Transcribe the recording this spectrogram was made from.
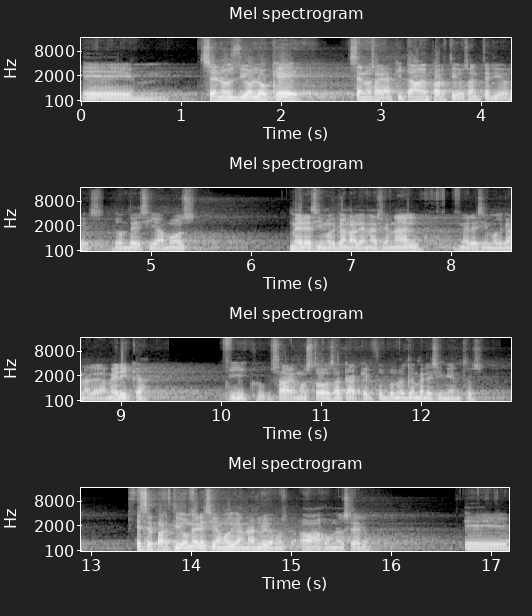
Eh, se nos dio lo que se nos había quitado en partidos anteriores, donde decíamos merecimos ganarle a Nacional, merecimos ganarle a América, y sabemos todos acá que el fútbol no es de merecimientos. Este partido merecíamos ganarlo, íbamos abajo 1-0. Eh,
